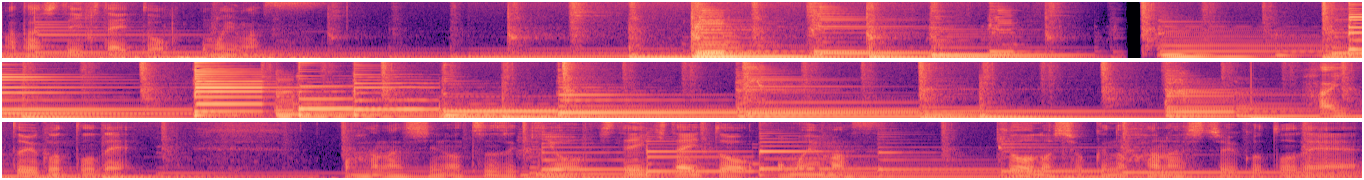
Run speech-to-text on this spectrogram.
またしていきたいと思います。はいということでお話の続きをしていきたいと思います。今日の食の話ということで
